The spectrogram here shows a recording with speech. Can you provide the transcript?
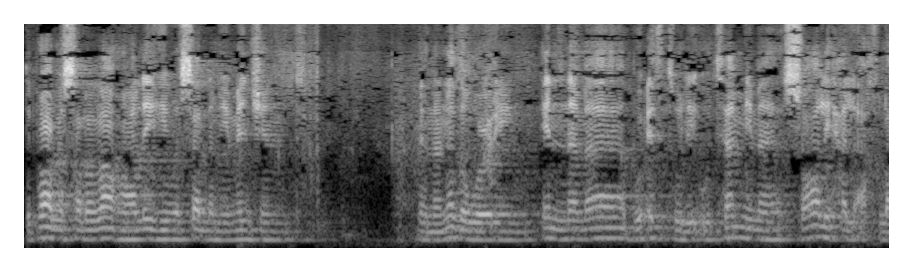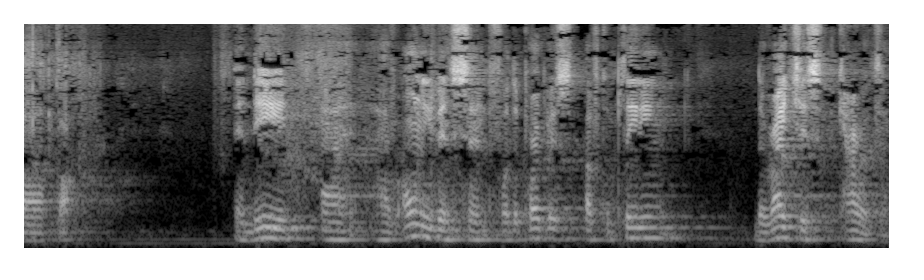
The Prophet sallallahu alaihi wasallam he mentioned in another wording, إنما بعثت لأتمم صالح الأخلاق. Indeed, I have only been sent for the purpose of completing the righteous character.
